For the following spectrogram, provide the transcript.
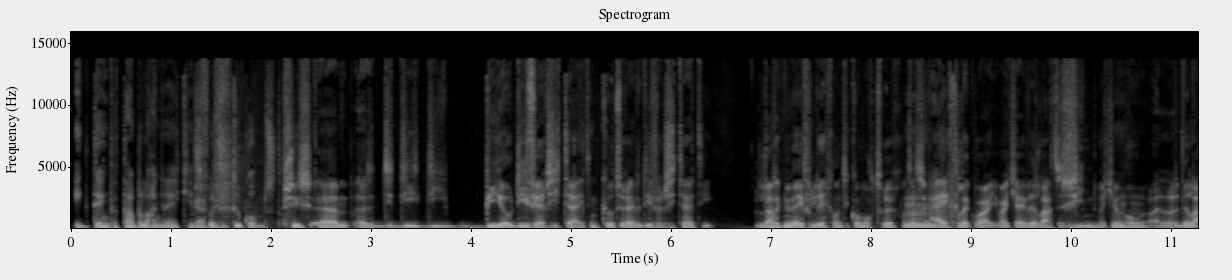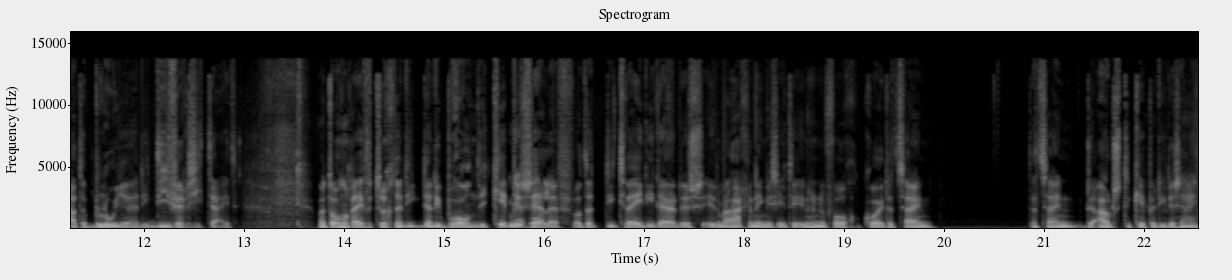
ik denk dat dat belangrijk is voor de toekomst. Precies. Um, die, die, die biodiversiteit en culturele diversiteit... Die laat ik nu even liggen, want die komt nog terug. Want dat is mhm. eigenlijk waar, wat jij wil laten zien, wat je mm wil laten bloeien, die diversiteit. Maar toch nog even terug naar die, naar die bron, die kippen zelf. Want die twee die daar dus in Wageningen zitten, in hun vogelkooi... dat zijn dat zijn de oudste kippen die er zijn.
